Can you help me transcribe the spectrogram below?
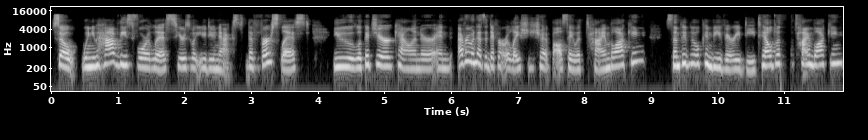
So when you have these four lists, here's what you do next. The first list, you look at your calendar, and everyone has a different relationship, I'll say, with time blocking. Some people can be very detailed with time blocking.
